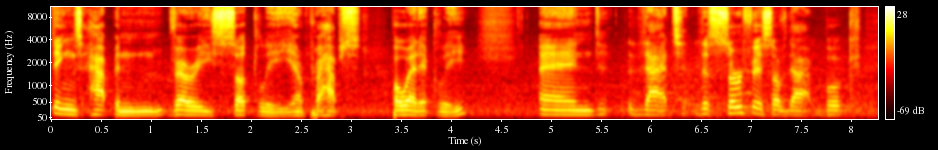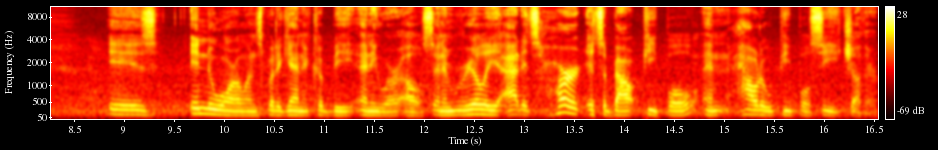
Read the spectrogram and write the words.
things happen very subtly and perhaps poetically, and that the surface of that book is in New Orleans, but again, it could be anywhere else. And really, at its heart, it's about people and how do people see each other.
